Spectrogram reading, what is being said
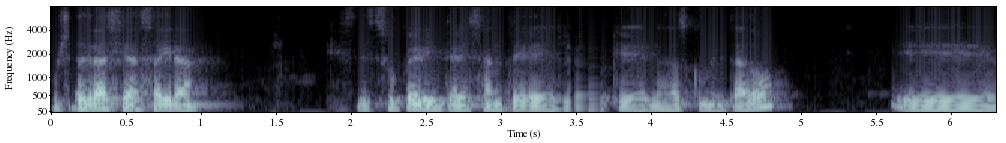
Muchas gracias, Aira. Es súper interesante lo que nos has comentado. Eh,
